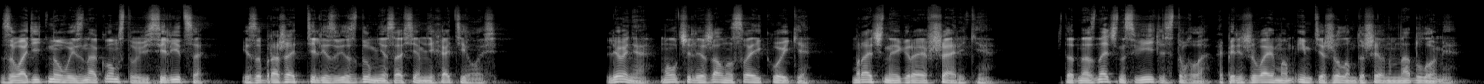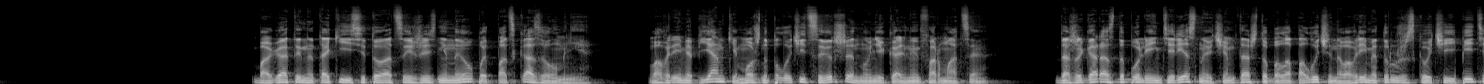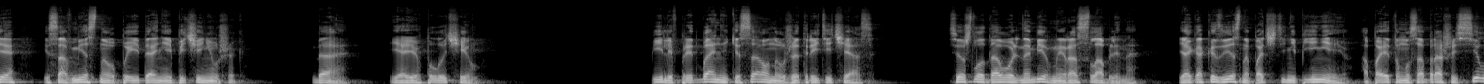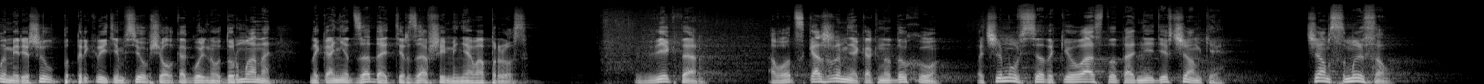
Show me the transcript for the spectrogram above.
Заводить новые знакомства, веселиться, изображать телезвезду мне совсем не хотелось. Леня молча лежал на своей койке, мрачно играя в шарики, что однозначно свидетельствовало о переживаемом им тяжелом душевном надломе. Богатый на такие ситуации жизненный опыт подсказывал мне. Во время пьянки можно получить совершенно уникальную информацию. Даже гораздо более интересную, чем та, что была получена во время дружеского чаепития и совместного поедания печенюшек. Да, я ее получил. Пили в предбаннике сауны уже третий час. Все шло довольно мирно и расслабленно – я, как известно, почти не пьянею, а поэтому, собравшись силами, решил под прикрытием всеобщего алкогольного дурмана наконец задать терзавший меня вопрос. «Виктор, а вот скажи мне, как на духу, почему все-таки у вас тут одни девчонки? В чем смысл?»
